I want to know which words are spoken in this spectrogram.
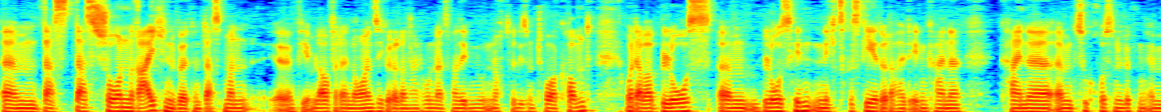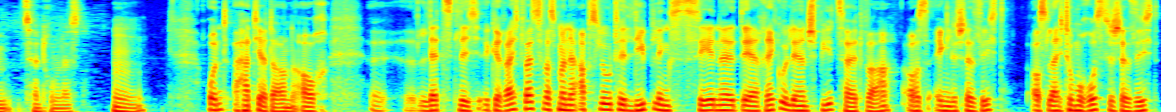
ähm, dass das schon reichen wird und dass man irgendwie im Laufe der 90 oder dann halt 120 Minuten noch zu diesem Tor kommt und aber bloß, ähm, bloß hinten nichts riskiert oder halt eben keine, keine ähm, zu großen Lücken im Zentrum lässt. Mhm. Und hat ja dann auch äh, letztlich gereicht. Weißt du, was meine absolute Lieblingsszene der regulären Spielzeit war, aus englischer Sicht, aus leicht humoristischer Sicht?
